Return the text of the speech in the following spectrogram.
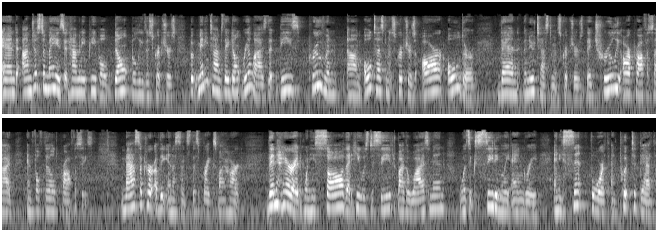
And I'm just amazed at how many people don't believe the scriptures, but many times they don't realize that these proven um, Old Testament scriptures are older than the New Testament scriptures. They truly are prophesied and fulfilled prophecies. Massacre of the innocents, this breaks my heart. Then Herod, when he saw that he was deceived by the wise men, was exceedingly angry, and he sent forth and put to death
